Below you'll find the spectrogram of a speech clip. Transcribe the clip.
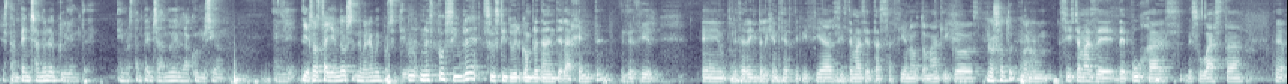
Están pensando en el cliente y no están pensando en la comisión. Eh, Y eso está yendo de manera muy positiva. ¿No es posible sustituir completamente a la gente? Es decir, eh, utilizar inteligencia artificial, sistemas de tasación automáticos, Nosotros, bueno, eh, sistemas de, de pujas, de subasta. O sea,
